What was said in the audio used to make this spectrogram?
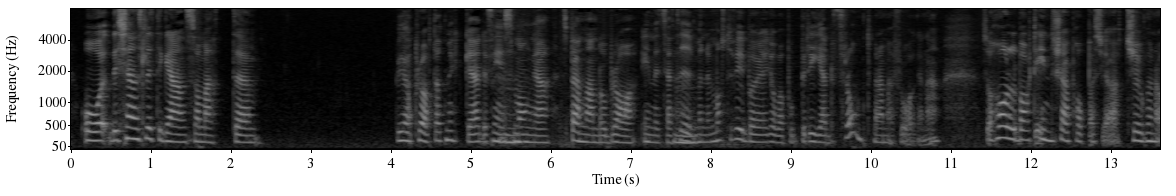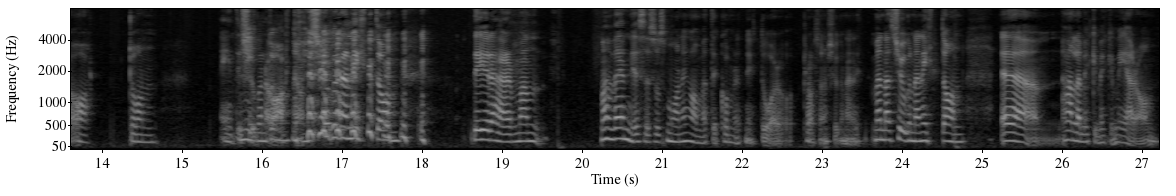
Och det känns lite grann som att eh, vi har pratat mycket. Det finns många spännande och bra initiativ. Men nu måste vi börja jobba på bred front med de här frågorna. Så hållbart inköp hoppas jag att 2018, nej, inte 2018, 2019. Det är ju det här, man, man vänjer sig så småningom att det kommer ett nytt år och pratar om 2019. Men att 2019 eh, handlar mycket, mycket mer om.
